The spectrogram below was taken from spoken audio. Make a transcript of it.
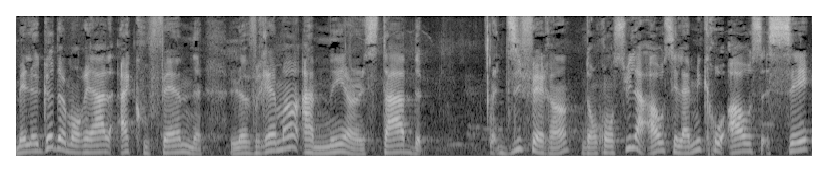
mais le gars de Montréal, Akoufen, l'a vraiment amené à un stade différent. Donc, on suit la house et la micro house, c'est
